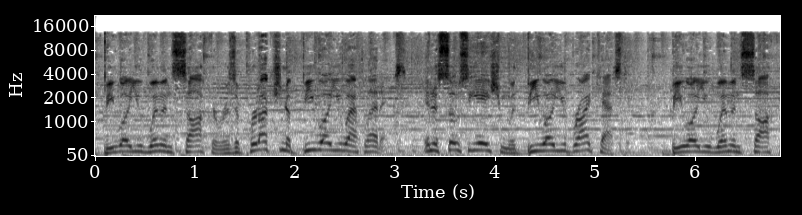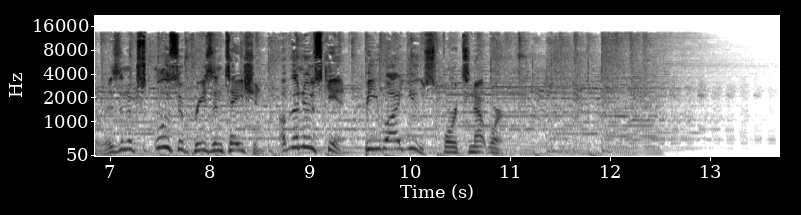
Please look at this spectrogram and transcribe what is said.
BYU Women's Soccer is a production of BYU Athletics in association with BYU Broadcasting. BYU Women's Soccer is an exclusive presentation of the Nu Skin, BYU Sports Network.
